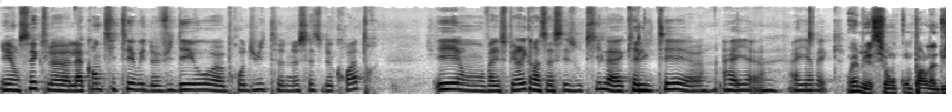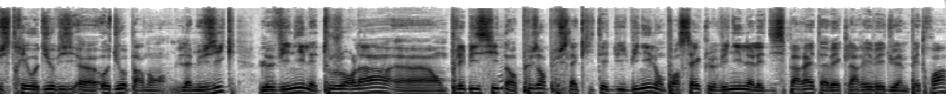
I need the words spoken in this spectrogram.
Et on sait que la quantité oui, de vidéos euh, produites ne cesse de croître. Et on va espérer, grâce à ces outils, la qualité euh, aille, avec. Oui, mais si on compare l'industrie audio, euh, audio pardon, la musique, le vinyle est toujours là. on plébiscite de plus en plus la qualité du vinyle. On pensait que le vinyle allait disparaître avec l'arrivée du MP3.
